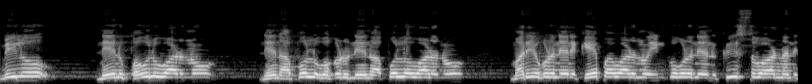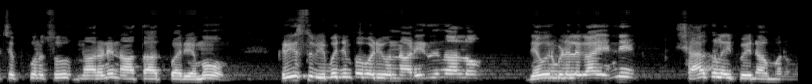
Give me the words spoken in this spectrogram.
మీలో నేను పౌలు వాడను నేను అపోల్లో ఒకడు నేను అపోల్లో వాడను మరి ఒకడు నేను కేపవాడను ఇంకొకడు నేను క్రీస్తు వాడనని చెప్పుకొనుచున్నారని నా తాత్పర్యము. క్రీస్తు విభజింపబడి ఉన్నాడు. ఈ దినాల్లో దేవుని బిడలుగా ఎన్ని శాఖలు అయిపోయినాం మనము.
